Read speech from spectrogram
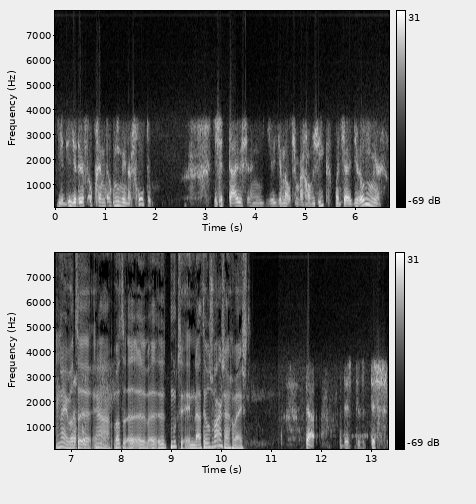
je, je durft op een gegeven moment ook niet meer naar school toe. Je zit thuis en je, je meldt je maar gewoon ziek, want je, je wil niet meer. Nee, wat, uh, ja, wat, uh, het moet inderdaad heel zwaar zijn geweest. Ja, het is, het is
